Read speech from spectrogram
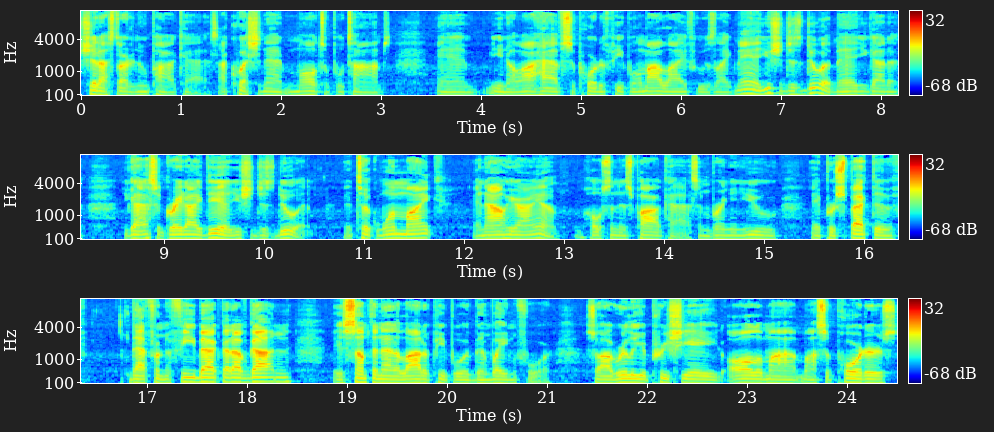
should I start a new podcast? I question that multiple times. And, you know, I have supportive people in my life who was like, man, you should just do it, man. You gotta, you got, that's a great idea. You should just do it. It took one mic, and now here I am hosting this podcast and bringing you a perspective that from the feedback that I've gotten is something that a lot of people have been waiting for. So I really appreciate all of my, my supporters.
